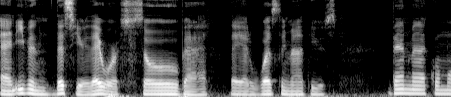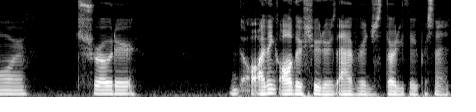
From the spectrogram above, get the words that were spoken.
And even this year, they were so bad. They had Wesley Matthews, Ben McLemore, Schroeder. I think all their shooters averaged 33%.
